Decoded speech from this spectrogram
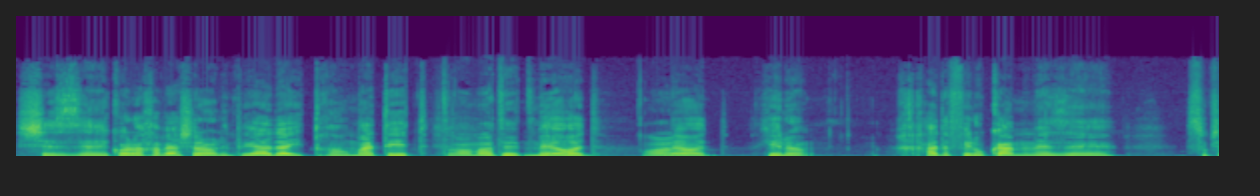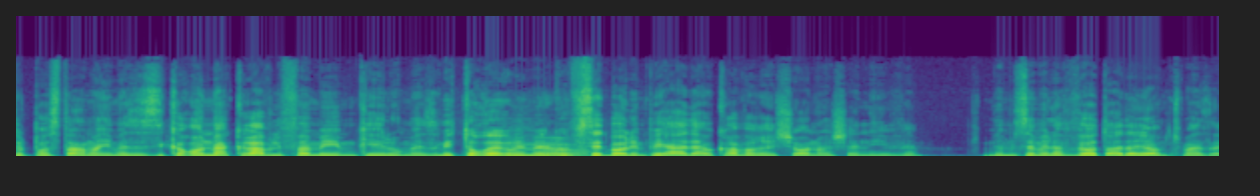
שזה, כל החוויה של האולימפיאדה היא טראומטית טראומטית? מאוד, וואלה. מאוד. כאילו, אחד אפילו קם עם איזה סוג של פוסט טראומה, עם איזה זיכרון מהקרב לפעמים, כאילו, מאיזה... מתעורר ממנו. הוא הפסיד באולימפיאדה, הקרב הראשון או השני, וזה מלווה אותו עד היום, תשמע, זה...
